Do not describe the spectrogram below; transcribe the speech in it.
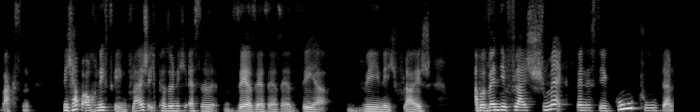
wachsen. Ich habe auch nichts gegen Fleisch. Ich persönlich esse sehr, sehr, sehr, sehr, sehr wenig Fleisch. Aber wenn dir Fleisch schmeckt, wenn es dir gut tut, dann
